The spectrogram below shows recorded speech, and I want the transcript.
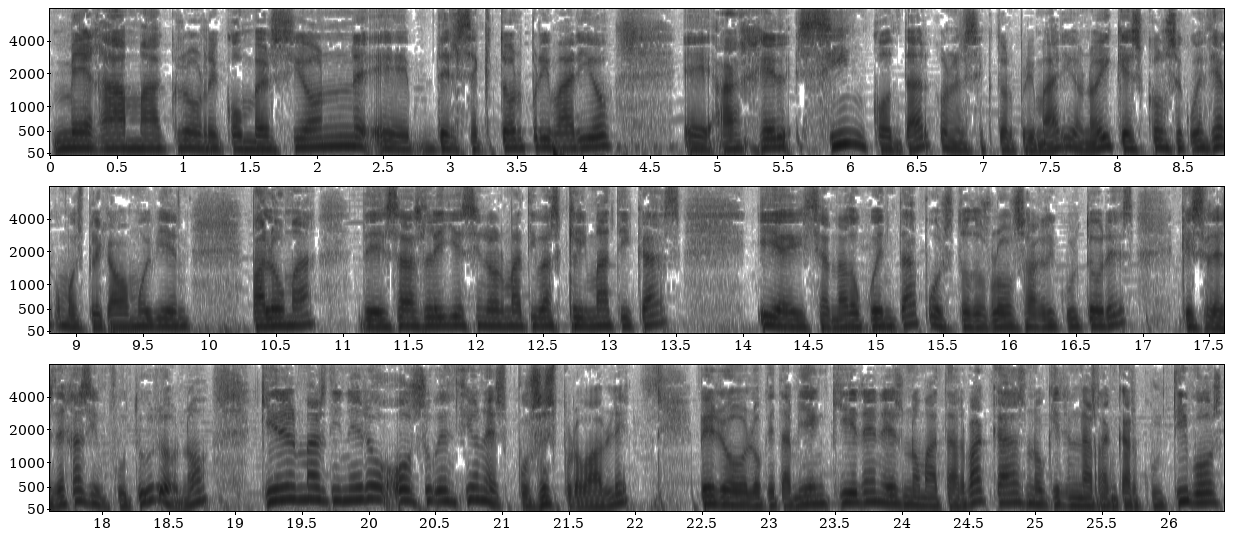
mega macro reconversión eh, del sector primario eh, Ángel, sin contar con el sector primario, ¿no? Y que es consecuencia, como explicaba muy bien Paloma, de esas leyes y normativas climáticas y ahí se han dado cuenta, pues todos los agricultores, que se les deja sin futuro, ¿no? ¿Quieren más dinero o subvenciones? Pues es probable, pero lo que también quieren es no matar vacas, no quieren arrancar cultivos,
